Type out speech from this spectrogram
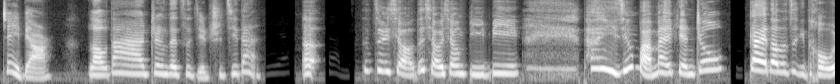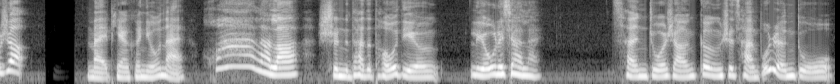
这边老大正在自己吃鸡蛋。呃，最小的小象比比，他已经把麦片粥盖到了自己头上，麦片和牛奶哗啦啦顺着他的头顶流了下来。餐桌上更是惨不忍睹，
